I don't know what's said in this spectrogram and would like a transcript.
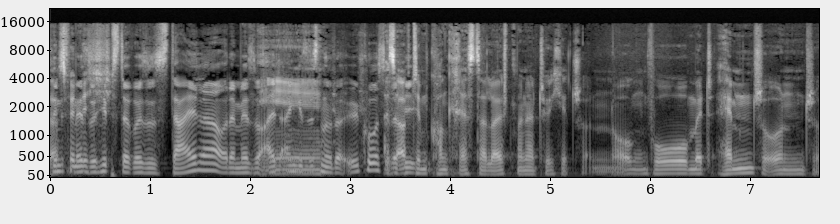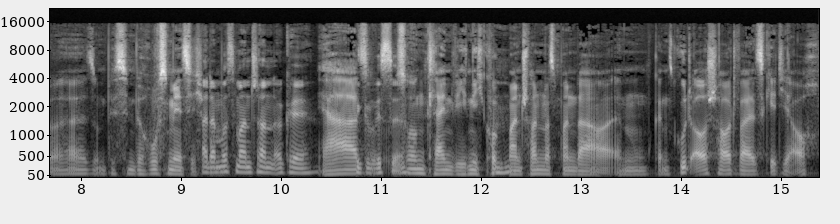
Also Sind es mehr so hipsteröse Styler oder mehr so Nee. alteingesessen oder Ökos? also oder auf dem Kongress, da läuft man natürlich jetzt schon irgendwo mit Hemd und äh, so ein bisschen berufsmäßig. ah, da muss man schon, okay. Ja, so, so ein klein wenig guckt Mhm. man schon, dass man da ähm, ganz gut ausschaut, weil es geht ja auch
